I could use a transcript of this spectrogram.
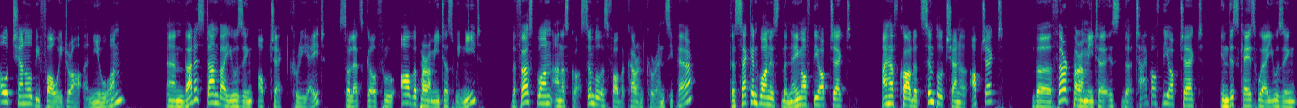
old channel before we draw a new one. And that is done by using object create. So let's go through all the parameters we need. The first one, underscore symbol, is for the current currency pair. The second one is the name of the object. I have called it simple channel object the third parameter is the type of the object. In this case we are using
